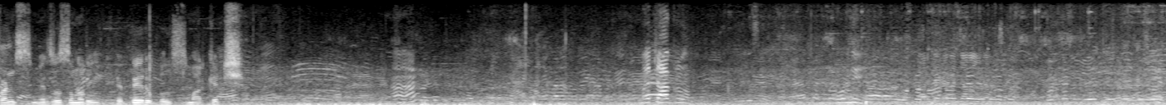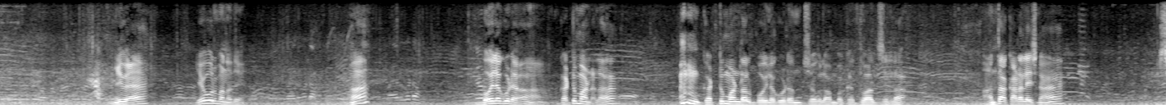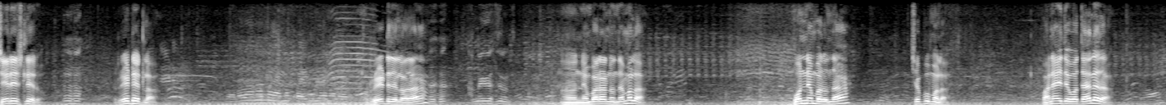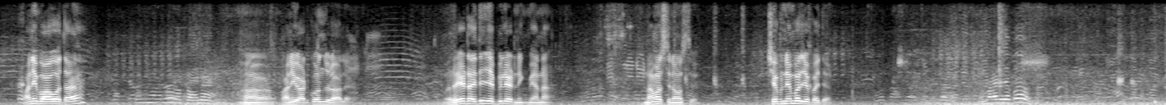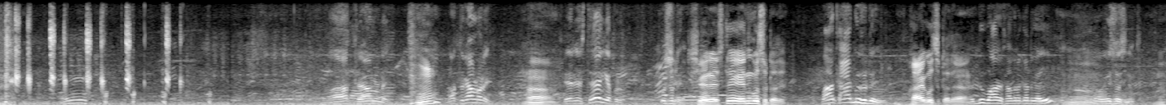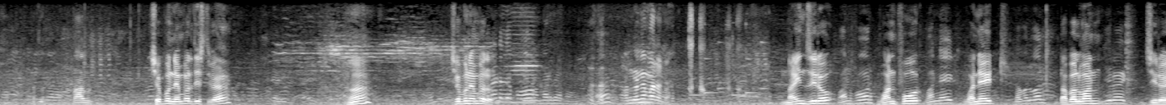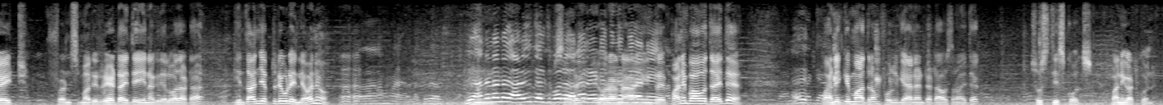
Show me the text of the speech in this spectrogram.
Friends మీరు చూస్తున్నది pepper bulls market. నీవే? ఏ ఊరు మనది? బోయిలగూడ గట్టు మండల గట్టు మండల్ బోయిలగూడెం జగులాంబ గద్వాల్ జిల్లా. అంతా కడలేసిన? సేరేసలేరు రేట్ ఎట్లా? రేటు తెలియదా నెంబర్ అని ఉందా మళ్ళా? ఫోన్ నెంబర్ ఉందా? చెప్పు మళ్ళా. పని అయితే పోతాయా లేదా? పని బాగోతా? పని కట్టుకొని చూడాలి. రేట్ అయితే చెప్పలేడు నీకు మీ అన్న. నమస్తే నమస్తే. చెప్పు నెంబర్ చెప్పు. షేర్ వేస్తే ఏం కూర్చుంటుంది? బాగా కాయ కూర్చుంటాయి కాయ కూర్చుంటుందా? ఎద్దు బాగా సదరకట్టుగా అయ్యి వయసు బాగుంటుంది. చెప్పు నెంబర్ తీస్తువా? చెప్పు number. Nine zero one four one four one eight one eight double one double one zero eight. Zero eight. Friends మరి రేట్ అయితే నాకు తెలియదట ఇంత అని చెప్తుంటే కూడా ఏం లేవా నువ్వు? ఎవరన్నా ఇంట్రె పని బాగోద్దు అయితే? పనికి మాత్రం ఫుల్ గ్యారంటీ అట అవసరం అయితే చూసి తీసుకోవచ్చు. పని కట్టుకొని.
